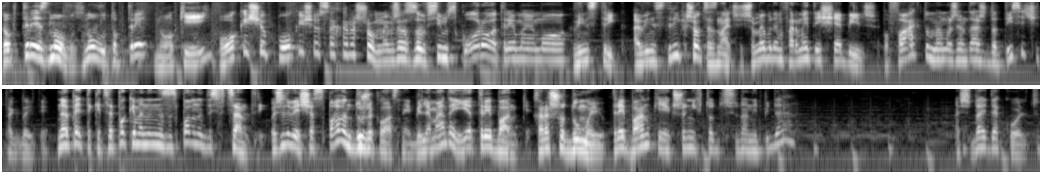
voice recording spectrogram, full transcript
топ-3 знову, знову топ-3. Ну окей. Поки що, поки що все хорошо. Ми вже зовсім скоро отримаємо Вінстрік. А Вінстрік, що це значить? Що ми будемо фармити ще більше. По факту, ми можемо навіть до тисячі так дойти. Ну, опять-таки, це поки мене не заспавне десь в центрі. Ось дивись, зараз спавен дуже класний. Біля мене є три банки. Хорошо, думаю. Три банки, якщо ніхто сюди не піде. А сюди йде Кольт.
